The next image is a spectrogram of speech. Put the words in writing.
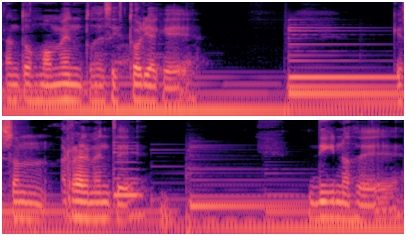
tantos momentos de esa historia que, que son realmente dignos de,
